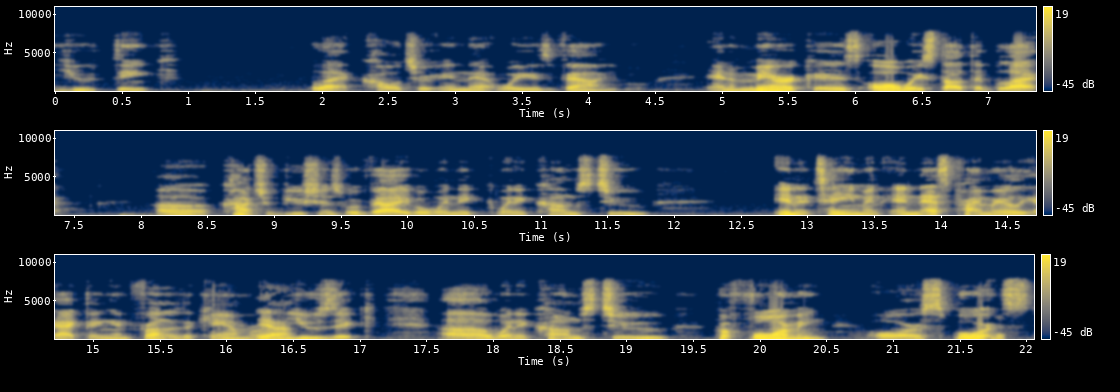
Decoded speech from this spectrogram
you think black culture in that way is valuable. And America has always thought that black uh, contributions were valuable when it when it comes to entertainment, and that's primarily acting in front of the camera, yeah. music, uh, when it comes to performing or sports.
